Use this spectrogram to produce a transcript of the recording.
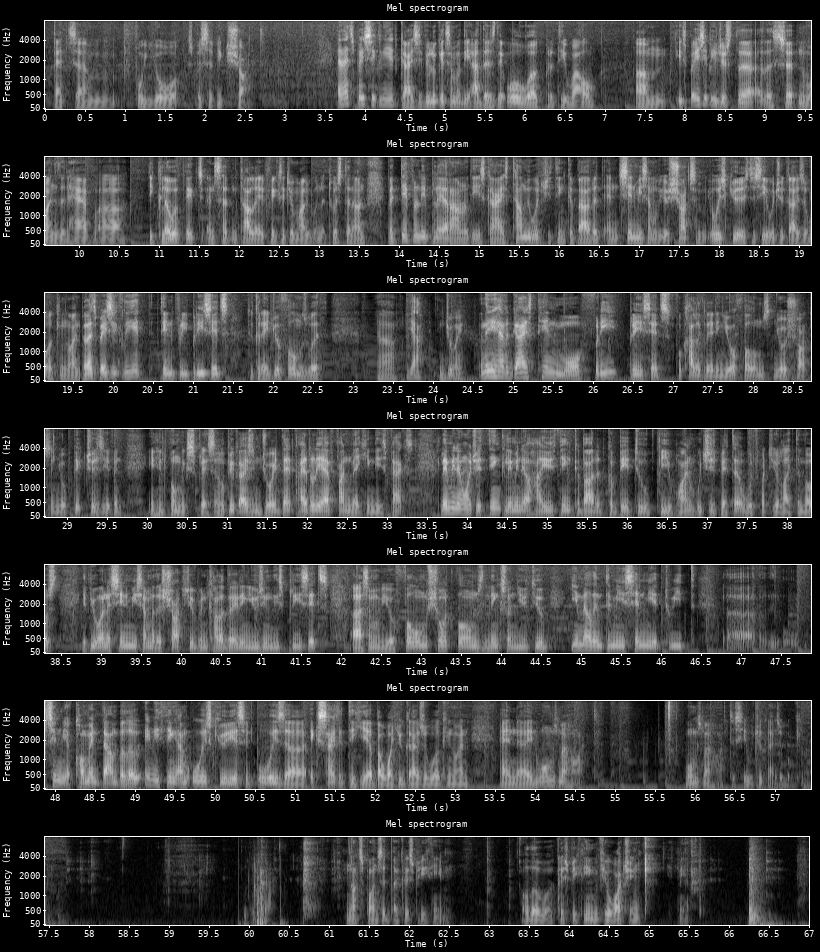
that's um, for your specific shot. And that's basically it guys. If you look at some of the others, they all work pretty well. Um, it's basically just the, the certain ones that have uh, the glow effects and certain color effects that you might want to twist around. But definitely play around with these guys. Tell me what you think about it and send me some of your shots. I'm always curious to see what you guys are working on. But that's basically it. 10 free presets to create your films with uh, yeah, enjoy. And then you have it guys, 10 more free presets for color grading your films, your shots, and your pictures even in HitFilm Express. I hope you guys enjoyed that. I really have fun making these packs. Let me know what you think. Let me know how you think about it compared to V1, which is better, which what you like the most. If you want to send me some of the shots you've been color grading using these presets, uh, some of your films, short films, links on YouTube, email them to me, send me a tweet, uh, send me a comment down below. Anything i'm always curious and always uh, excited to hear about what you guys are working on. And uh, it warms my heart. Warms my heart to see what you guys are working on. Not sponsored by Krispy Kreme. Although uh, Krispy Kreme if you're watching hit me up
